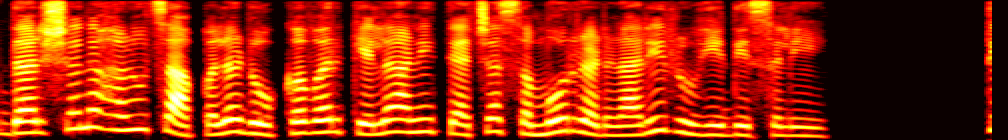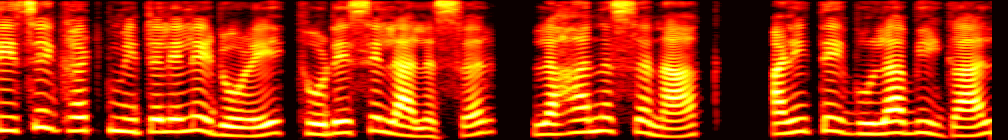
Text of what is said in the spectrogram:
दर्शन हळूच आपलं डोकंवर केलं आणि त्याच्यासमोर रडणारी रुही दिसली. तिचे घट मिटलेले डोळे थोडेसे लालसर लहानसं नाक आणि ते गुलाबी गाल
